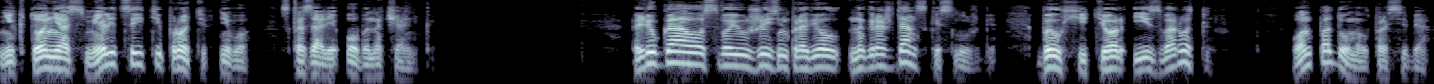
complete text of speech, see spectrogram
Никто не осмелится идти против него, сказали оба начальника. Люгао свою жизнь провел на гражданской службе, был хитер и изворотлив. Он подумал про себя.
